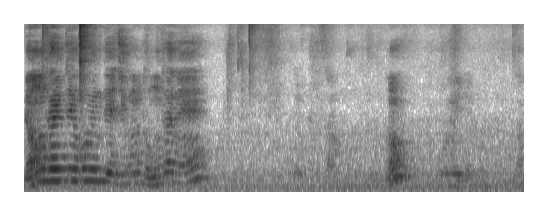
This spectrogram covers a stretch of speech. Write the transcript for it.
명사일 때 호인데 지금은 동사네. 예쁘다 어? 호의를 예쁘다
